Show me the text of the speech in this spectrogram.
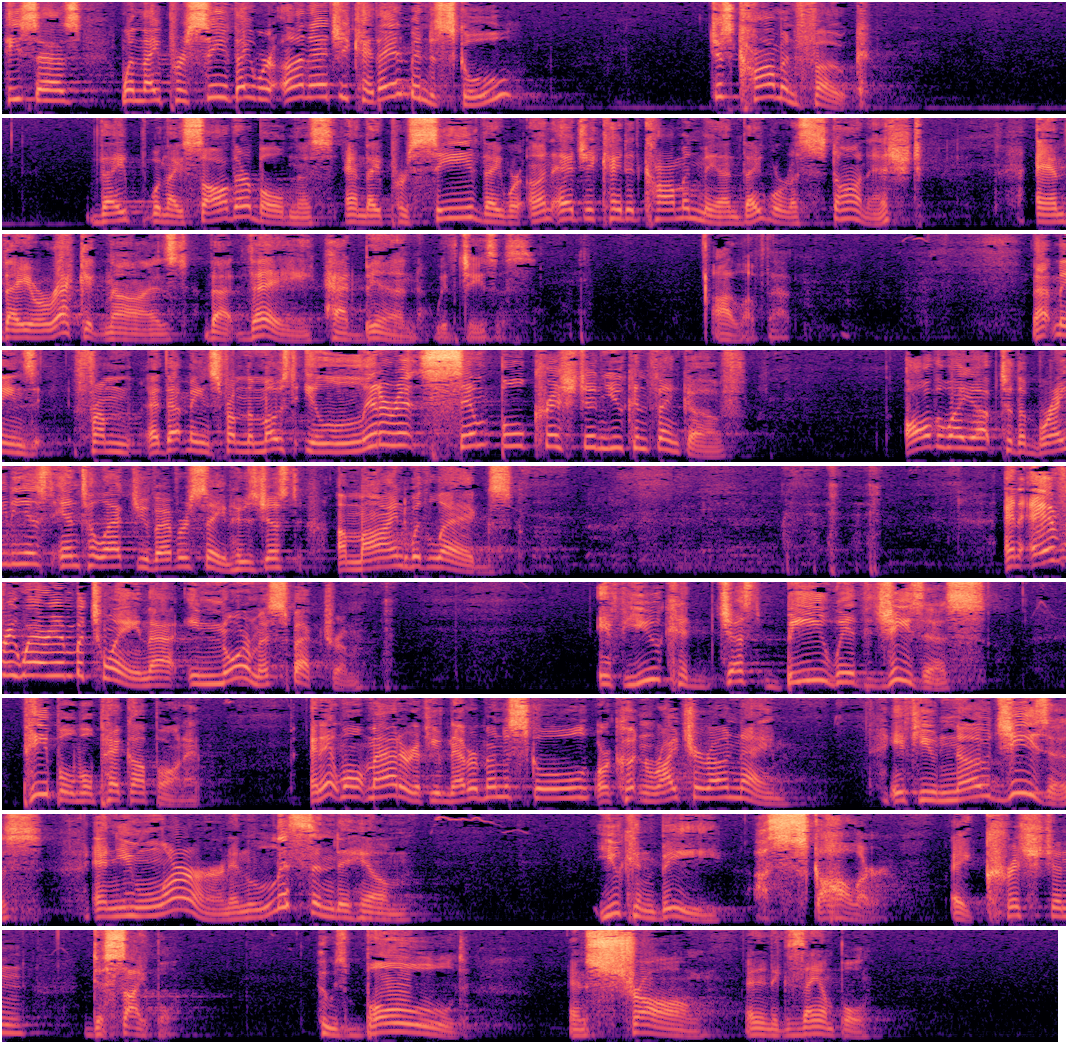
He says, when they perceived they were uneducated, they hadn't been to school, just common folk. They, when they saw their boldness and they perceived they were uneducated common men, they were astonished and they recognized that they had been with Jesus. I love that. That means from, uh, that means from the most illiterate, simple Christian you can think of all the way up to the brainiest intellect you've ever seen, who's just a mind with legs. And everywhere in between that enormous spectrum, if you could just be with Jesus, people will pick up on it. And it won't matter if you've never been to school or couldn't write your own name. If you know Jesus and you learn and listen to him, you can be a scholar, a Christian disciple who's bold and strong and an example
